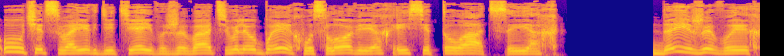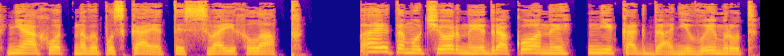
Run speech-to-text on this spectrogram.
учит своих детей выживать в любых условиях и ситуациях. Да и живых неохотно выпускает из своих лап. Поэтому черные драконы никогда не вымрут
